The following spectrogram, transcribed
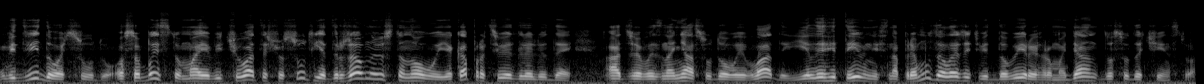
відвідувач суду особисто має відчувати, що суд є державною установою, яка працює для людей, адже визнання судової влади, її легітимність напряму залежить від довіри громадян до судочинства.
